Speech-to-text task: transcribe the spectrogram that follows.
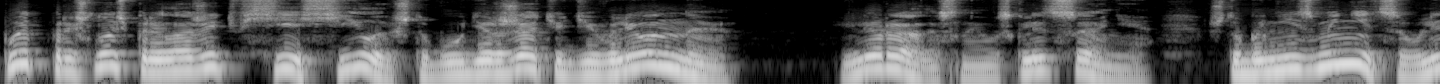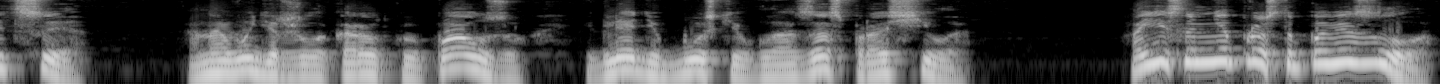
Пэт пришлось приложить все силы, чтобы удержать удивленное или радостное восклицание, чтобы не измениться в лице. Она выдержала короткую паузу и, глядя Боске в глаза, спросила. «А если мне просто повезло?»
